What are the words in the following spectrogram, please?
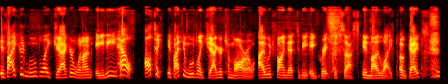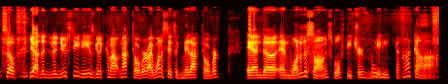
if I could move like Jagger when I'm 80, hell, I'll take if I can move like Jagger tomorrow, I would find that to be a great success in my life. Okay. So yeah, the, the new CD is gonna come out in October. I want to say it's like mid October. And uh, and one of the songs will feature Lady Gaga.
